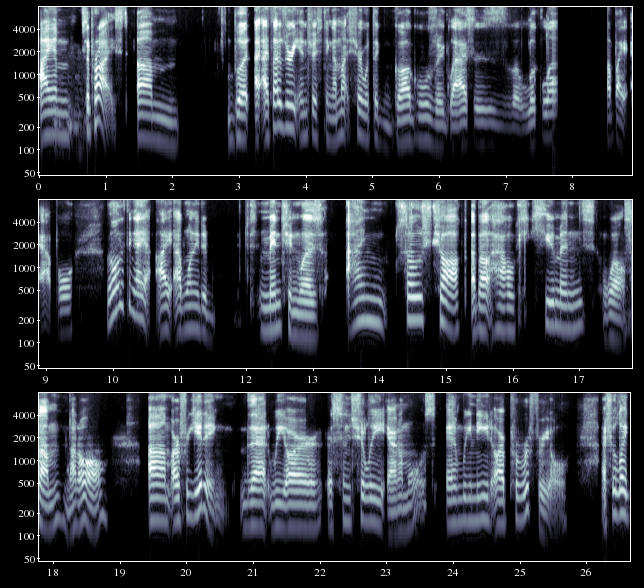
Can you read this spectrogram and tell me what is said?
I am mm-hmm. surprised. Um, but I, I, thought it was very interesting. I'm not sure what the goggles or glasses look like by Apple. The only thing I, I, I wanted to mention was I'm so shocked about how humans, well, some, not all, um, are forgetting that we are essentially animals and we need our peripheral. I feel like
